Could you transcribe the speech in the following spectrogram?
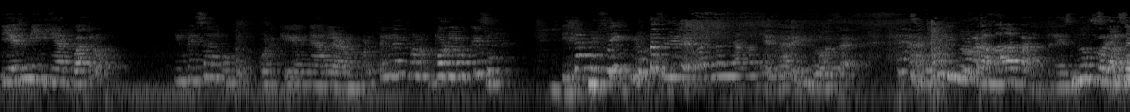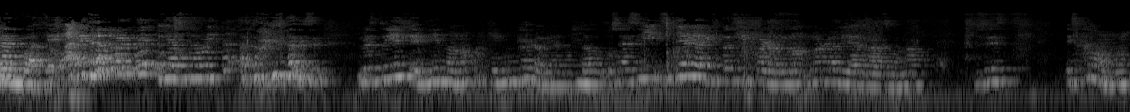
y es mi día 4 y me salgo porque me hablaron por teléfono, por lo que sea. Y ya me fui, ¿no? Así de, bueno, ya mañana digo, o sea, programada para tres, no hacer un cuatro. y hasta ahorita, hasta ahorita lo estoy entendiendo, ¿no? Porque nunca lo había notado. O sea, sí, sí ya había visto así, pero no, no lo había razonado. Entonces, es como muy,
